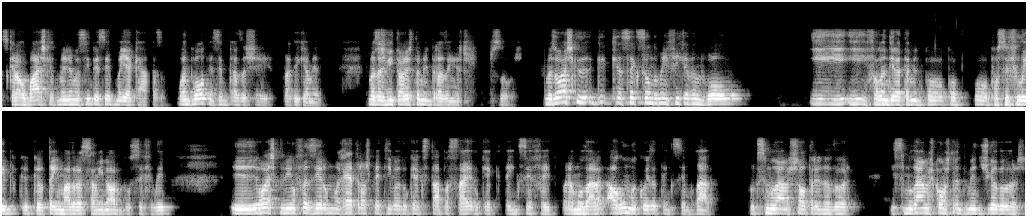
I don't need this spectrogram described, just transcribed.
se calhar, o basquete, mas mesmo assim tem sempre meia casa. O handball tem sempre casa cheia, praticamente. Mas as vitórias também trazem as pessoas. Mas eu acho que, que a secção do Benfica de handball, e, e falando diretamente para, o, para, para o C. Filipe, que, que, eu tenho uma adoração enorme do C. Filipe, eh, eu acho que deviam fazer uma retrospectiva do que é que se está a passar e do que é que tem que ser feito para mudar. Alguma coisa tem que ser mudada. Porque se mudarmos só o treinador e se mudarmos constantemente os jogadores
